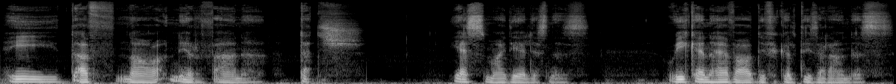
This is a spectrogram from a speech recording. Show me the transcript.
He doth nirvana touch. Yes, my dear listeners, we can have our difficulties around us,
